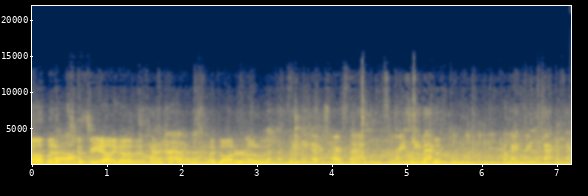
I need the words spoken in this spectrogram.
Know. Oh. Yeah, I know. That's my daughter. I don't know. To back. Okay, back.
